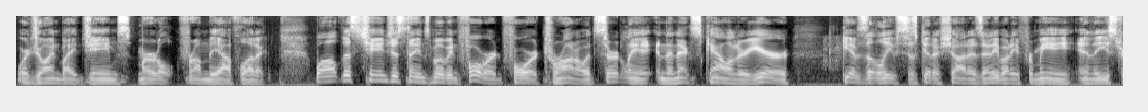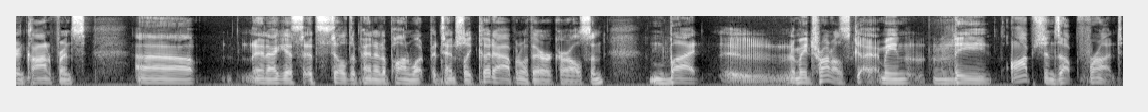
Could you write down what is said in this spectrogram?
We're joined by James Mirtle from The Athletic. Well, this changes things moving forward for Toronto. It certainly, in the next calendar year, gives the Leafs as good a shot as anybody for me in the Eastern Conference. Uh, and I guess it's still dependent upon what potentially could happen with Erik Karlsson. But uh, I mean, Toronto's. I mean, the options up front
